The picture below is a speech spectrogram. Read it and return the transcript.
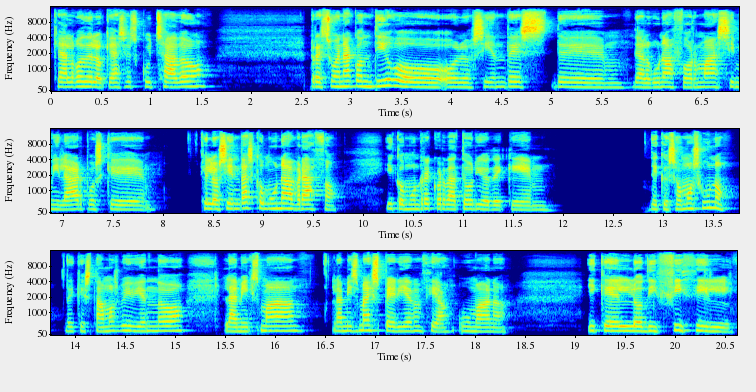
que algo de lo que has escuchado resuena contigo o, lo sientes de, alguna forma similar, pues que, que, lo sientas como un abrazo y como un recordatorio de que, de que somos uno, de que estamos viviendo la misma, la misma experiencia humana y que lo difícil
